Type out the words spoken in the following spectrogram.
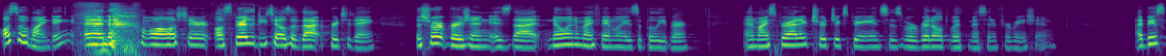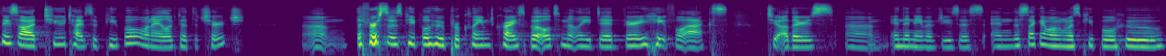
also winding, and well, I'll share. I'll spare the details of that for today. The short version is that no one in my family is a believer, and my sporadic church experiences were riddled with misinformation. I basically saw two types of people when I looked at the church. Um, the first was people who proclaimed Christ but ultimately did very hateful acts to others um, in the name of Jesus. And the second one was people who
